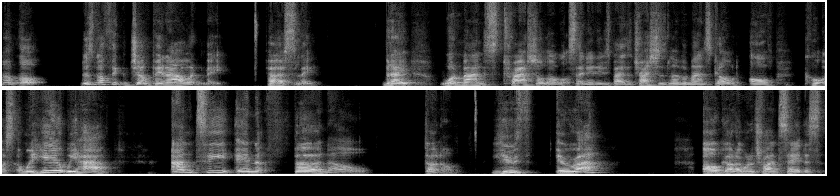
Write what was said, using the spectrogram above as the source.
I'm not, there's nothing jumping out at me personally. But hey, one man's trash, although I'm not saying any of these bands are trash, is another man's gold, of course. And we're here, we have Anti Inferno. Don't know. Yoth Iria. Oh God, I want to try and say this.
